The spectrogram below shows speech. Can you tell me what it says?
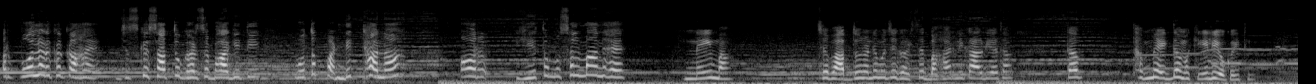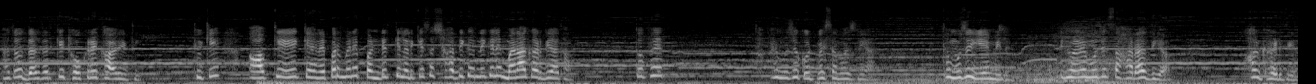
और वो लड़का कहाँ है जिसके साथ तू घर से भागी थी? वो तो पंडित था ना। और ये तो मुसलमान है। नहीं माँ जब आप दोनों ने मुझे घर से बाहर निकाल दिया था, तब तब मैं एकदम अकेली हो गई थी। मैं तो दर दर की ठोकरें खा रही थी, क्योंकि आपके एक कहने पर मैंने पंडित के लड़के से शादी करने के लिए मना कर दिया था। तो फिर तो फिर मुझे कुछ भी समझ नहीं आया। तो मुझे ये मिले, इन्होंने मुझे सहारा दिया और घर दिया।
